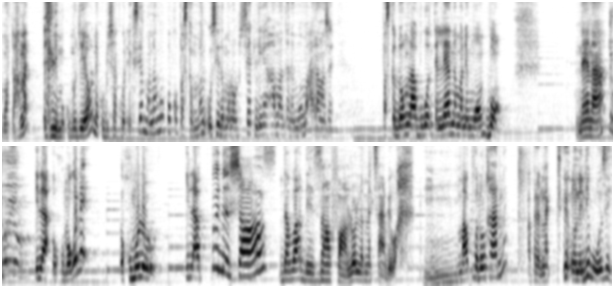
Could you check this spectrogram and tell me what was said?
moo tax nag. li ma ko mujjee yow ne ko bi Shakur excès ma nangu ko ko parce que man aussi dama doon seet li nga xamante ne moo ma arrangé parce que doom laa bëggoon te leer na ma ne moom bon nee naa il a waxuma ko de waxuma loolu il a peu de chance d'avoir des enfants loolu la médecin bi wax maa ko fa doon xaar nag après nag on est libre aussi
